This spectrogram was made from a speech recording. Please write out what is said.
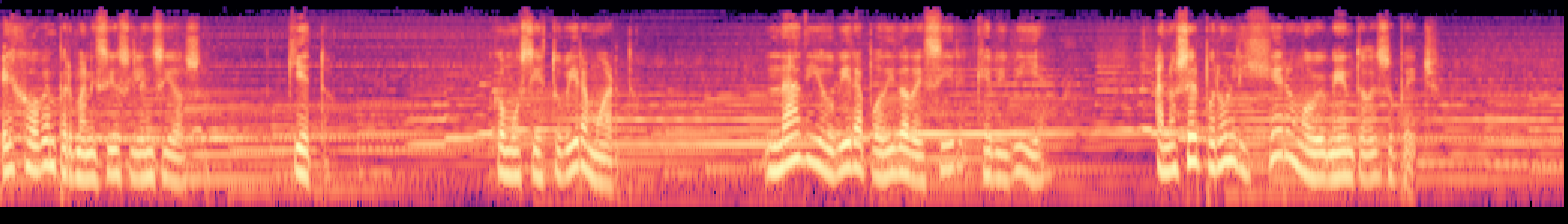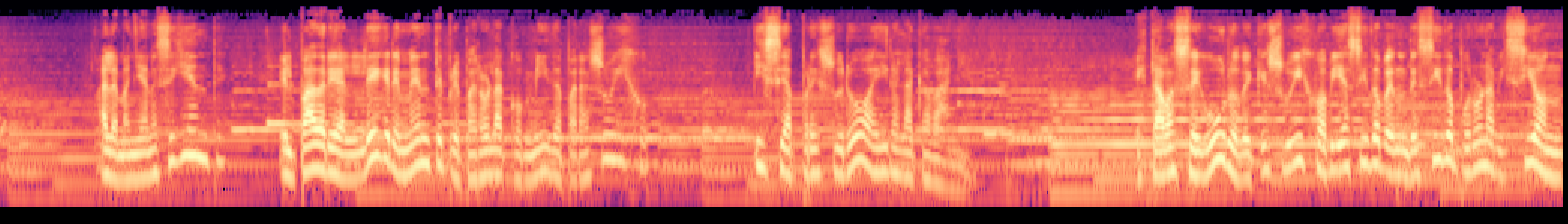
El joven permaneció silencioso, quieto, como si estuviera muerto. Nadie hubiera podido decir que vivía, a no ser por un ligero movimiento de su pecho. A la mañana siguiente, el padre alegremente preparó la comida para su hijo y se apresuró a ir a la cabaña. Estaba seguro de que su hijo había sido bendecido por una visión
